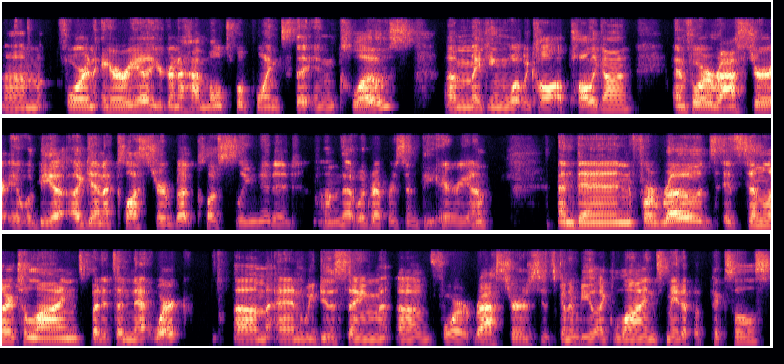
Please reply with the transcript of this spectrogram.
Um, for an area, you're going to have multiple points that enclose, um, making what we call a polygon. And for a raster, it would be, a, again, a cluster, but closely knitted um, that would represent the area. And then for roads, it's similar to lines, but it's a network. Um, and we do the same um, for rasters. It's going to be like lines made up of pixels.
